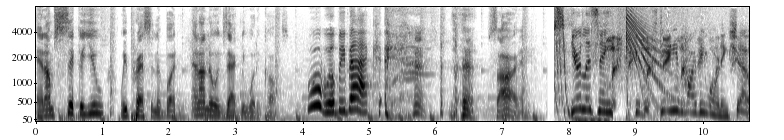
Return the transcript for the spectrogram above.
and I'm sick of you, we pressing the button. And I know exactly what it costs. Woo, we'll be back. Sorry. You're listening to the Steve Harvey Morning Show.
